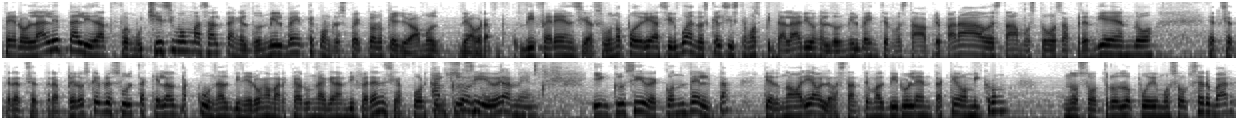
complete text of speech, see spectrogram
pero la letalidad fue muchísimo más alta en el 2020 con respecto a lo que llevamos de ahora. Diferencias. Uno podría decir, bueno, es que el sistema hospitalario en el 2020 no estaba preparado, estábamos todos aprendiendo, etcétera, etcétera. Pero es que resulta que las vacunas vinieron a marcar una gran diferencia, porque inclusive, inclusive con Delta, que era una variable bastante más virulenta que Omicron, nosotros lo pudimos observar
